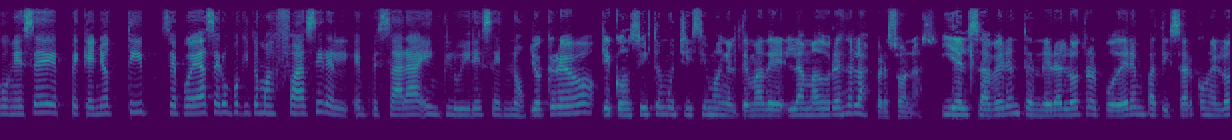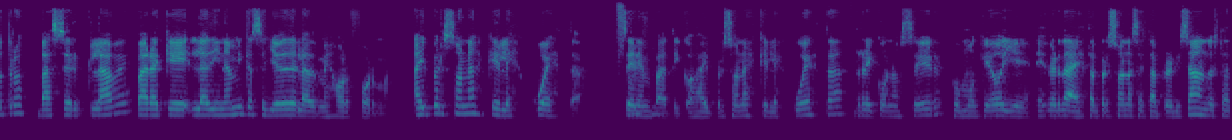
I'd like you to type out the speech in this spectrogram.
con ese pequeño tip se puede hacer un poquito más fácil el empezar a incluir ese no. Yo creo que consiste muchísimo en el tema de la madurez de las personas y el saber entender al otro, el poder empatizar con el otro va a ser clave para que la dinámica se lleve de la mejor forma. Hay personas que les cuesta ser empáticos. Hay personas que les cuesta reconocer como que, oye, es verdad, esta persona se está priorizando, esta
